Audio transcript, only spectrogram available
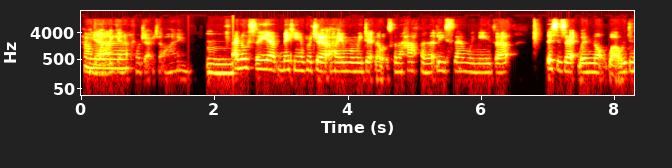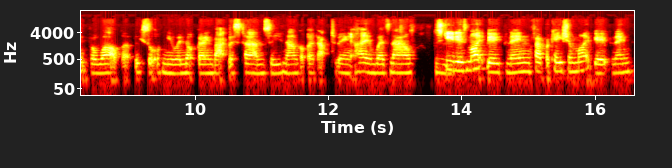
How do I begin a project at home? Mm. And also, yeah, making a project at home when we don't know what's going to happen. At least then we knew that this is it. We're not well. We didn't for a while, but we sort of knew we're not going back this term. So you've now got to adapt to being at home. Whereas now the mm. studios might be opening, fabrication might be opening,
